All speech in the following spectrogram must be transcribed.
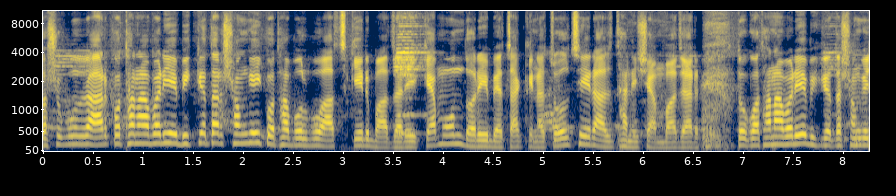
দর্শক বন্ধুরা, আর কথা না বাড়িয়ে বিক্রেতার সঙ্গেই কথা বলব আজকের বাজারে। কেমন দরে বেচা কেনা চলছে রাজধানী শ্যামবাজার? তো কথা না বাড়িয়ে বিক্রেতার সঙ্গে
